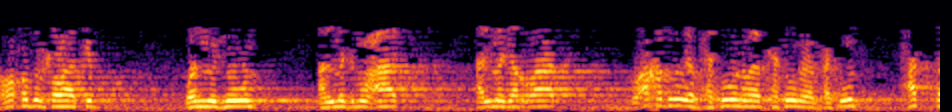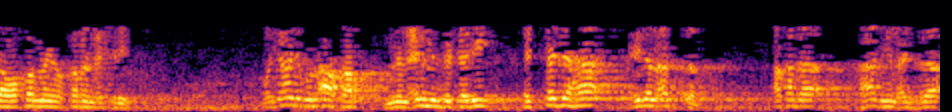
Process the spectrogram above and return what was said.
رصدوا الكواكب والنجوم المجموعات المجرات وأخذوا يبحثون ويبحثون ويبحثون حتى وصلنا إلى القرن العشرين. وجانب آخر من العلم البشري اتجه إلى الأسفل. أخذ هذه الأجزاء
